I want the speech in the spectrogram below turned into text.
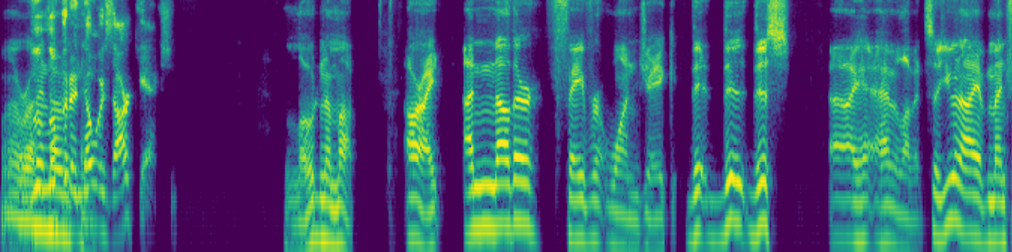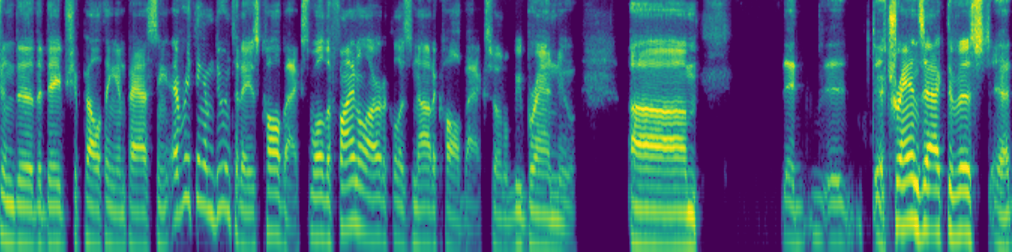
Well, a little bit of Noah's Ark action. Loading them up. All right, another favorite one, Jake. The, the, this I haven't love it. So you and I have mentioned the, the Dave Chappelle thing in passing. Everything I'm doing today is callbacks. Well, the final article is not a callback, so it'll be brand new. Um, a trans activist at,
